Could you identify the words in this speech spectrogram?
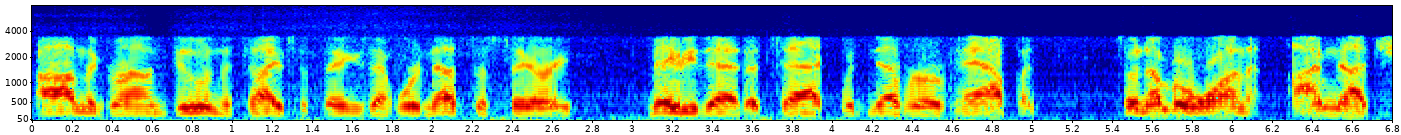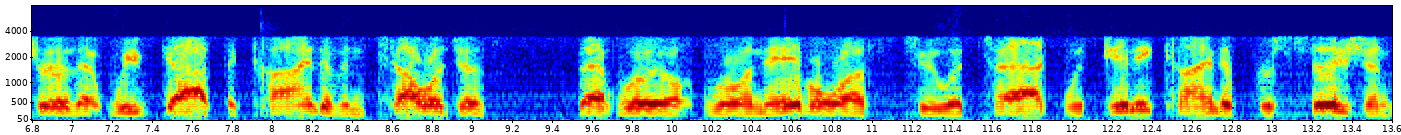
on the ground doing the types of things that were necessary, maybe that attack would never have happened. So, number one, I'm not sure that we've got the kind of intelligence that will will enable us to attack with any kind of precision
